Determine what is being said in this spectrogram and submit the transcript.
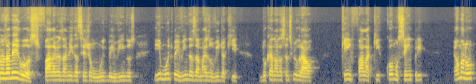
meus amigos! Fala, minhas amigas! Sejam muito bem-vindos e muito bem-vindas a mais um vídeo aqui do canal da Santos Mil Grau. Quem fala aqui, como sempre, é o Manu.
